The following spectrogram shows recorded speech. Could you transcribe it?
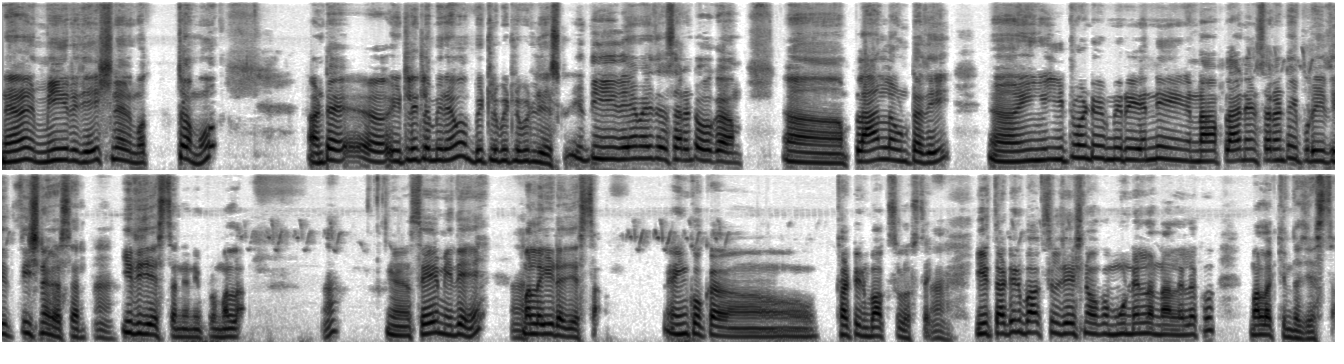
నేను మీరు చేసినది మొత్తము అంటే ఇట్లా ఇట్లా మీరేమో బిట్లు బిట్లు బిట్లు చేసుకు ఇది ఇది ఏమైతే సార్ అంటే ఒక ప్లాన్లో ఉంటుంది ఇటువంటివి మీరు ఎన్ని నా ప్లాన్ ఏం సార్ అంటే ఇప్పుడు ఇది తీసినా కదా సార్. ఇది చేస్తాను నేను ఇప్పుడు మళ్ళా? సేమ్ ఇదే. మళ్ళీ ఈడ చేస్తా ఇంకొక థర్టీన్ బాక్సులు వస్తాయి. ఈ థర్టీన్ బాక్సులు చేసిన ఒక మూడు నెలల నాలుగు నెలలకు మళ్ళా కింద చేస్తా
